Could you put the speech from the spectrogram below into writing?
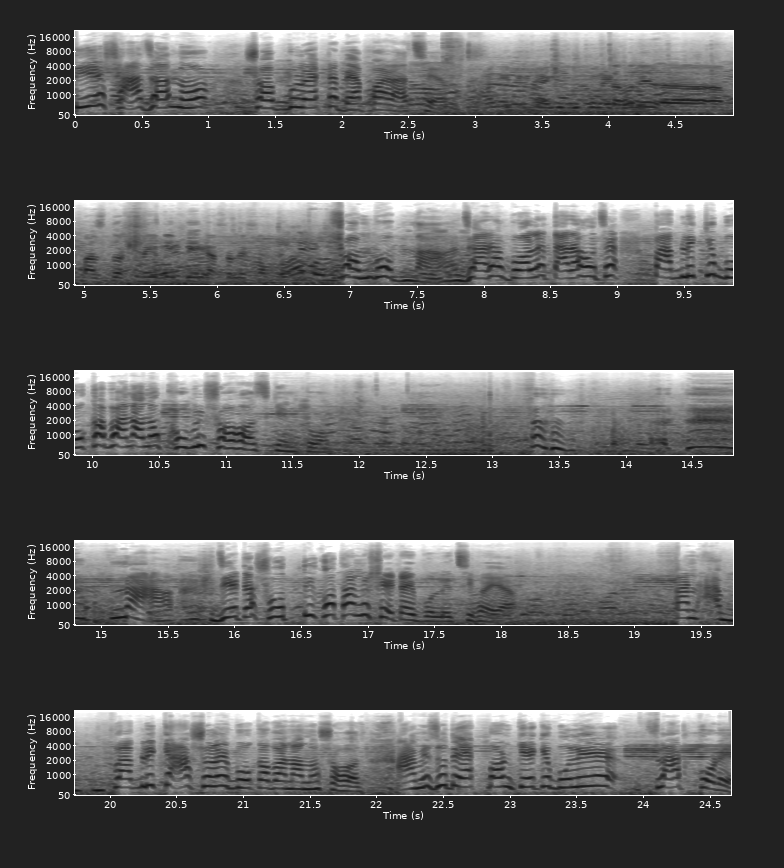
দিয়ে সাজানো সবগুলো একটা ব্যাপার আছে। তাহলে আহ, পাঁচ দশ মিনিটে কেক আসলে সম্ভব? সম্ভব না। যারা বলে তারা হচ্ছে পাবলিককে বোকা বানানো খুবই সহজ কিন্তু। না যেটা সত্যি কথা আমি সেটাই বলেছি ভাইয়া। পাবলিককে আসলে বোকা বানানো সহজ। আমি যদি এক পাউন্ড কেকে বলি ফ্ল্যাট করে,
